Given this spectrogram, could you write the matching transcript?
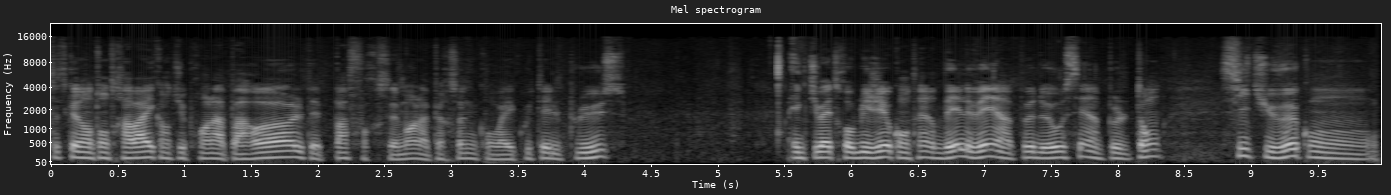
peut-être que dans ton travail, quand tu prends la parole, tu n'es pas forcément la personne qu'on va écouter le plus et que tu vas être obligé au contraire d'élever un peu, de hausser un peu le ton si tu veux qu'on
